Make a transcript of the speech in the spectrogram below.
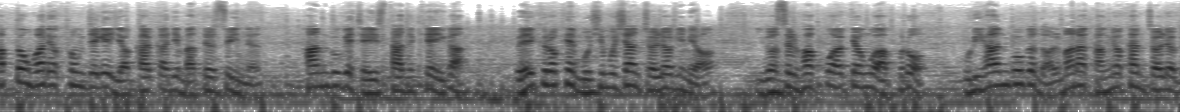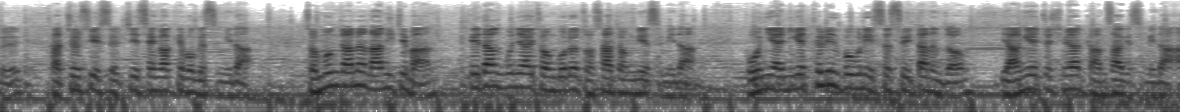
합동 화력 통제의 역할까지 맡을 수 있는 한국의 제이스타즈 K가 왜 그렇게 무시무시한 전력이며 이것을 확보할 경우 앞으로 우리 한국은 얼마나 강력한 전력을 갖출 수 있을지 생각해 보겠습니다. 전문가는 아니지만 해당 분야의 정보를 조사 정리했습니다. 본의 아니게 틀린 부분이 있을 수 있다는 점 양해해 주시면 감사하겠습니다.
